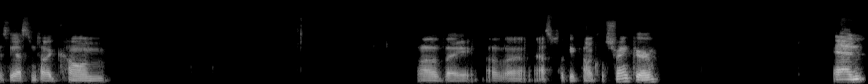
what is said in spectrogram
as the asymptotic cone of a of a asymptotic conical shrinker. And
